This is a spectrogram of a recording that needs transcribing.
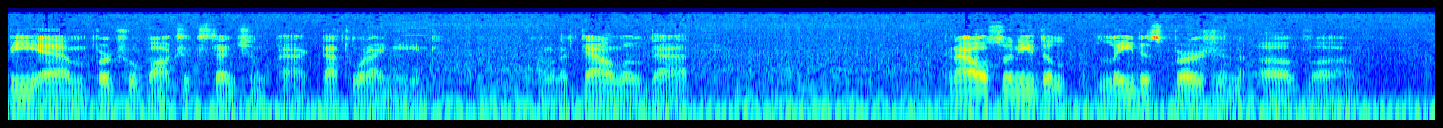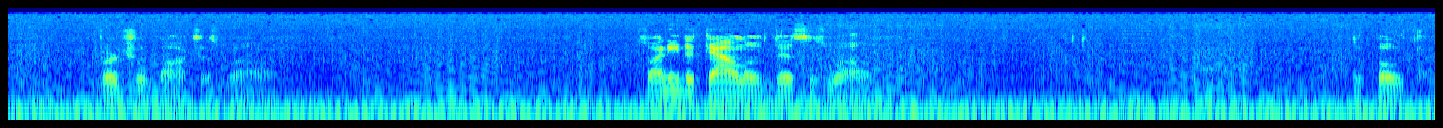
VM VirtualBox extension pack. That's what I need. I'm going to download that. And I also need the latest version of uh, VirtualBox as well. So I need to download this as well. Both.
